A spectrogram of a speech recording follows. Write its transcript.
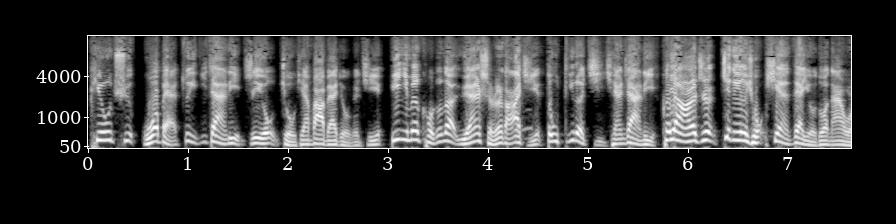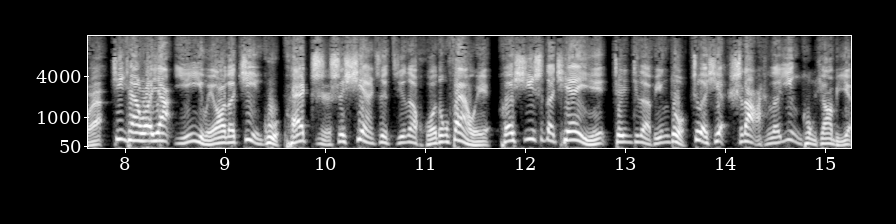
PU 区国百最低战力只有九千八百九十七，比你们口中的原始人妲己都低了几千战力。可想而知，这个英雄现在有多难玩。金蝉玩家引以为傲的禁锢，还只是限制敌人的活动范围，和西施的牵引、甄姬的冰冻这些实打实的硬控相比，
